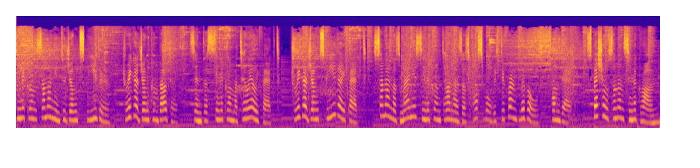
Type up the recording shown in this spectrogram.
Synchron summon into Junk Speeder. Trigger Junk Converter, send the Synchron Material Effect. Trigger Junk Speed Effect, summon as many Synchron Turners as possible with different levels from deck. Special Summon Synchron,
